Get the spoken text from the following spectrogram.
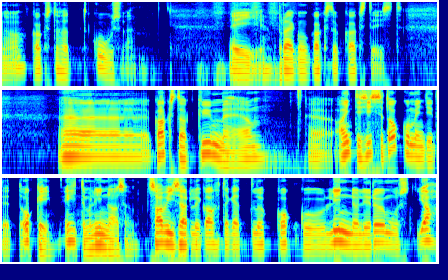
noh, kaks tuhat kuus või? ei, praegu on kaks tuhat kaksteist. Kaks tuhat kümme, jah anti sisse dokumendid, et okei okay,, ehitame linnaosa. Savisaar lõi kahte kätt kokku, linn oli rõõmus, jah,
